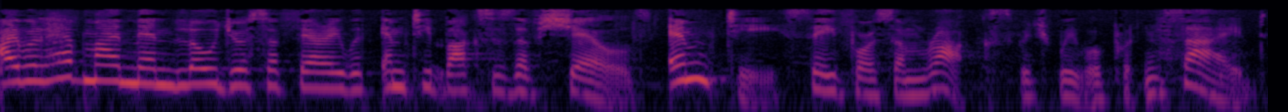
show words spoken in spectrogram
I will have my men load your safari with empty boxes of shells. Empty, save for some rocks, which we will put inside.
